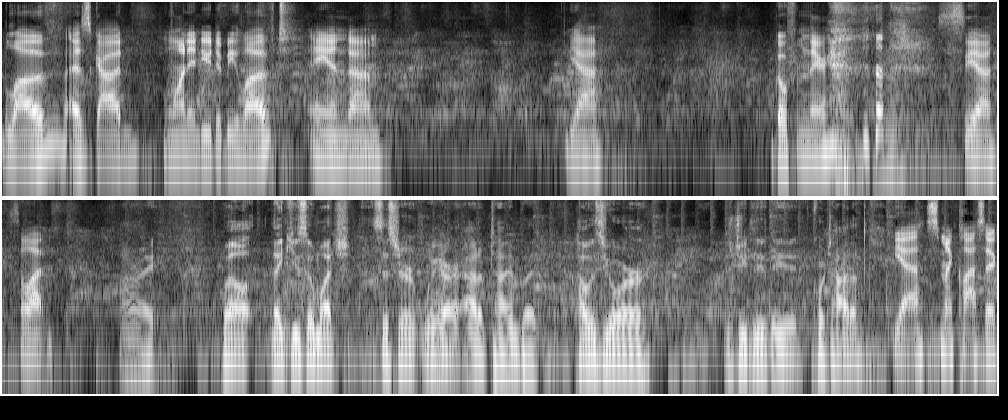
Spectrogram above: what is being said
love as god wanted you to be loved and um, yeah go from there So, yeah it's a lot All right. Well, thank you so much, sister. We are out of time, but how was your? Did you do the cortado? yeah it's my classic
